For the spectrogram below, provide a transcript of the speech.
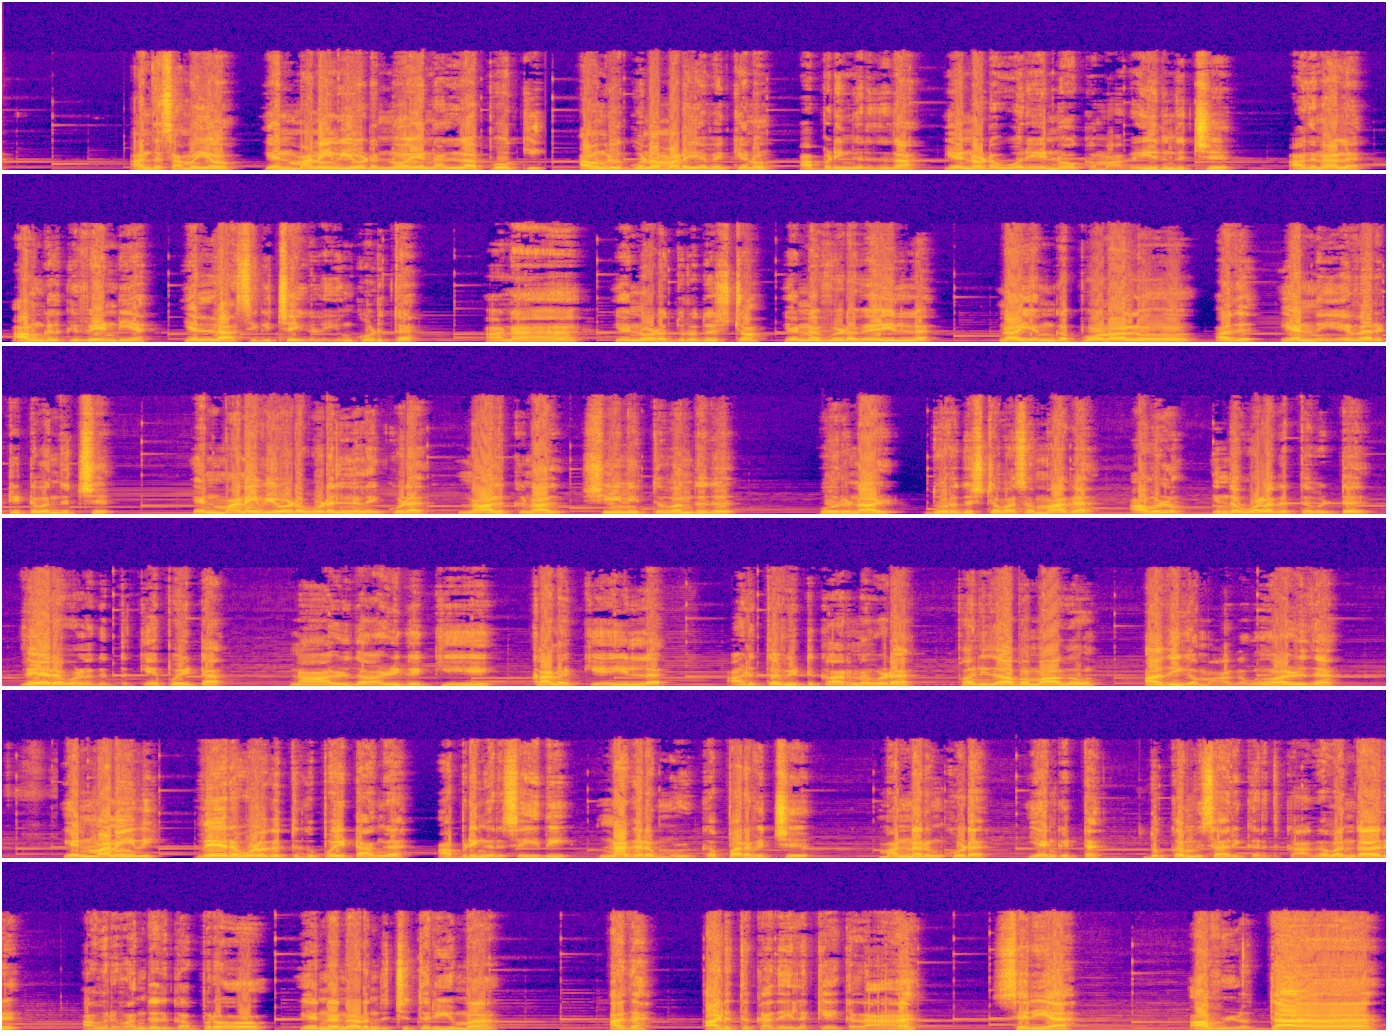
அந்த சமயம் என் மனைவியோட நோயை நல்லா போக்கி அவங்கள குணமடைய வைக்கணும் அப்படிங்கிறது தான் என்னோட ஒரே நோக்கமாக இருந்துச்சு. அதனால அவங்களுக்கு வேண்டிய எல்லா சிகிச்சைகளையும் கொடுத்தேன். ஆனா என்னோட துரதிருஷ்டம் என்னை விடவே இல்லை. நான் எங்க போனாலும் அது என்னையே விரட்டிட்டு வந்துச்சு. என் மனைவியோட உடல்நிலை கூட நாளுக்கு நாள் க்ஷீணித்து வந்தது. ஒரு நாள் துரதிருஷ்டவசமாக அவளும் இந்த உலகத்தை விட்டு வேற உலகத்துக்கே போயிட்டா. நான் அழுத அழுகைக்கு கணக்கே இல்லை. அடுத்த வீட்டுக்காரனை விட பரிதாபமாகவும் அதிகமாகவும் அழுதேன். என் மனைவி வேற உலகத்துக்கு போயிட்டாங்க. அப்படிங்கிற செய்தி நகரம் முழுக்க பரவிச்சு. மன்னரும் கூட என்கிட்ட துக்கம் விசாரிக்கிறதுக்காக வந்தாரு. அவர் வந்ததுக்கு அப்புறம் என்ன நடந்துச்சு தெரியுமா? அத அடுத்த கதையில கேட்கலாம் சரியா? அவ்வளோதான்.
